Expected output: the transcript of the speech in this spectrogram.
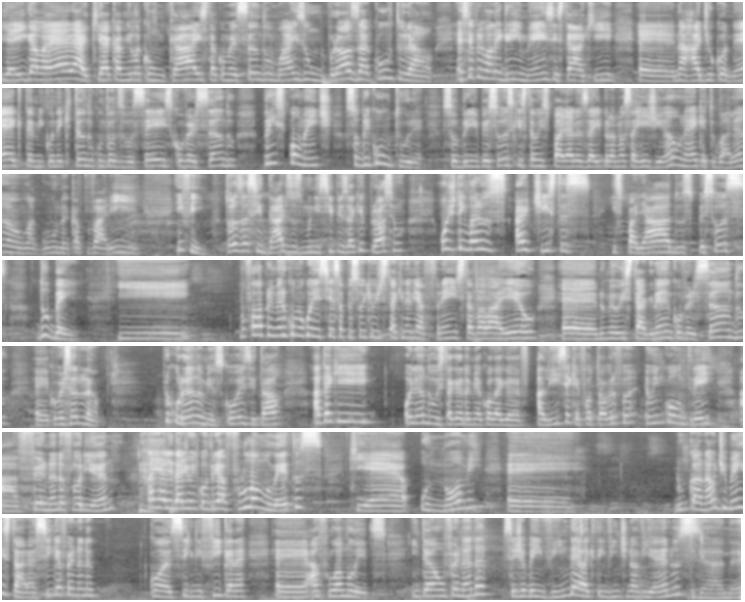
E aí, galera, aqui é a Camila Conká, está começando mais um Prosa Cultural. É sempre uma alegria imensa estar aqui é, na Rádio Conecta, me conectando com todos vocês, conversando principalmente sobre cultura, sobre pessoas que estão espalhadas aí pela nossa região, né, que é Tubarão, Laguna, Capivari, enfim, todas as cidades, os municípios aqui próximo, onde tem vários artistas espalhados, pessoas do bem. E vou falar primeiro como eu conheci essa pessoa que hoje está aqui na minha frente. Estava lá eu, é, no meu Instagram, conversando. É, conversando não, procurando minhas coisas e tal. Até que, olhando o Instagram da minha colega Alicia, que é fotógrafa, eu encontrei a Fernanda Floriano. Na realidade, eu encontrei a Flu Amuletos, que é o nome é, de um canal de bem-estar. Assim que a Fernanda significa, né, é, Amuletos. Então, Fernanda, seja bem-vinda, ela que tem 29 anos. Obrigada.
